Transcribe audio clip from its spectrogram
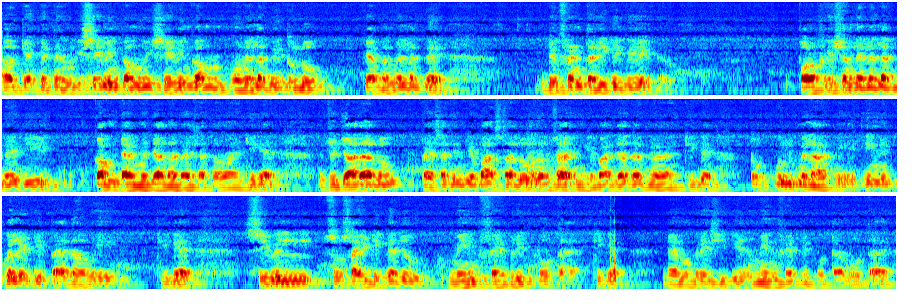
आ, क्या कहते हैं उनकी सेविंग कम हुई सेविंग कम होने लग गई तो लोग क्या करने लग गए? डिफरेंट तरीके के प्रोफेशन लेने लग गए कि कम टाइम में ज़्यादा पैसा कमाए ठीक है? जो ज़्यादा लोग पैसा जिनके पास था लोगों ने सोचा इनके पास ज़्यादा है ठीक है? तो कुल मिला के इनक्वलिटी पैदा हुई ठीक है? सिविल सोसाइटी का जो मेन फैब्रिक होता है ठीक है? डेमोक्रेसी की जो मेन फैब्रिक होता है, वो होता है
